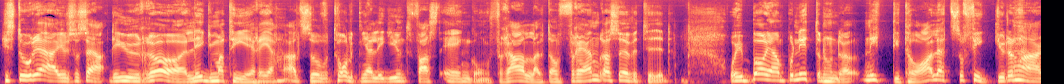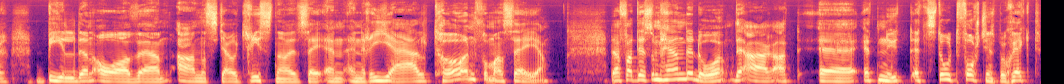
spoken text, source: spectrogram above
Historia är ju så att säga, det är ju rörlig materia. Alltså tolkningar ligger ju inte fast en gång för alla, utan förändras över tid. Och i början på 1990-talet så fick ju den här bilden av eh, Ansgar och kristnandet eh, sig en, en rejäl törn, får man säga. Därför att det som händer då, det är att eh, ett nytt, ett stort forskningsprojekt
